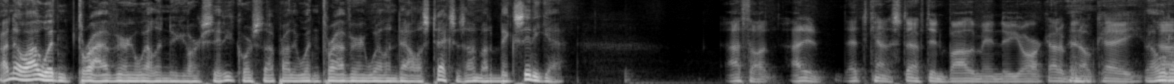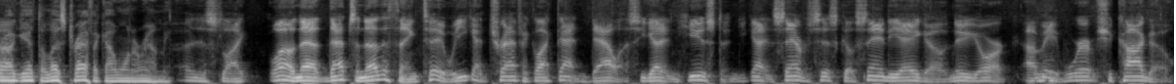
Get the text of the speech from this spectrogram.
I know I wouldn't thrive very well in New York City. Of course, I probably wouldn't thrive very well in Dallas, Texas. I'm not a big city guy. I thought I didn't. That kind of stuff didn't bother me in New York. I'd have been Yeah. okay. The older Uh, I get, the less traffic I want around me. I just like well now that's another thing too well you got traffic like that in dallas you got it in houston you got it in san francisco san diego new york i mean where chicago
